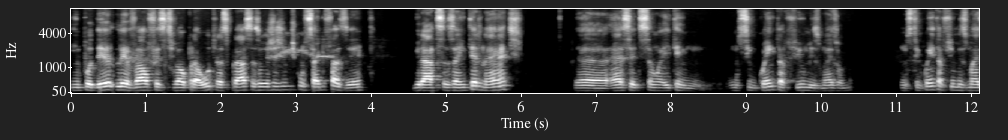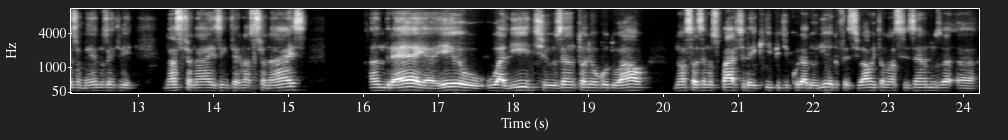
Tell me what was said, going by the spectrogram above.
em poder levar o festival para outras praças, hoje a gente consegue fazer graças à internet. Uh, essa edição aí tem uns 50 filmes mais ou uns 50 filmes mais ou menos entre nacionais e internacionais. A Andrea, eu, o Alit, o Zé Antônio Godual, nós fazemos parte da equipe de curadoria do festival, então nós fizemos a, a,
